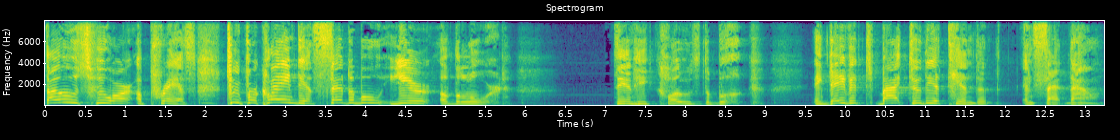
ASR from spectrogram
those who are oppressed, to proclaim the acceptable year of the Lord. Then he closed the book and gave it back to the attendant and sat down.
